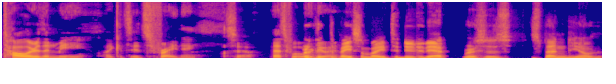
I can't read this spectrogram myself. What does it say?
taller than me. Like it's it's frightening. So that's what we're worth it doing. to pay somebody to do that versus spend you know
